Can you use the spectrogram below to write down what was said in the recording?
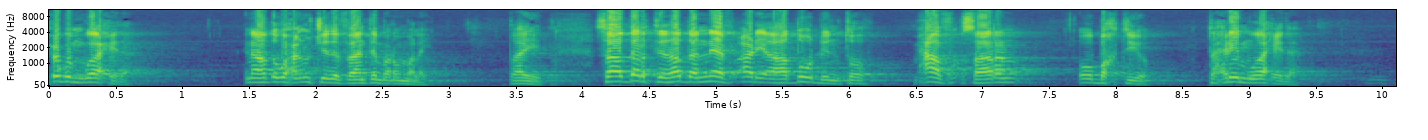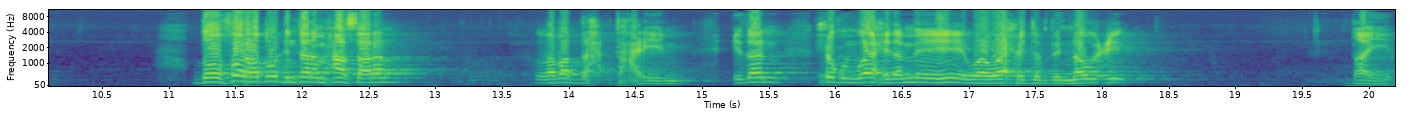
xugum waaxida. Inaad hadda waxaan u jeeda fahanteen baan u malay. Ayib saa darteed hadda neef adhi ah hadduu dhinto maxaa saaran oo baktiyo taxriim waaxida. Doofaar hadduu dhintana maxaa saaran? Laba taxriim. Idan xukm waaxida maahe waa waaxidu binawci. Ayib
